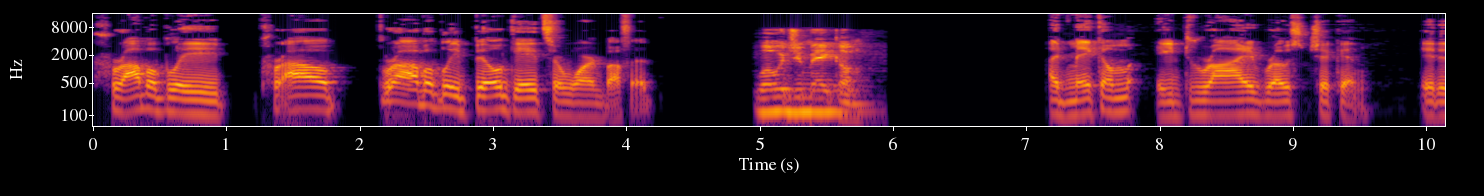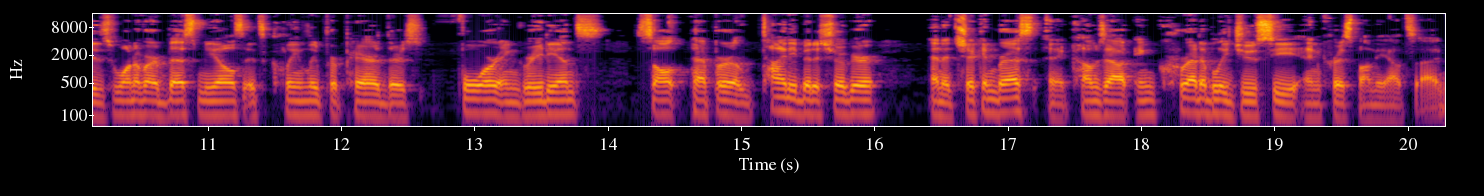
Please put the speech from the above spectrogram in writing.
Probably, prob- probably Bill Gates or Warren Buffett. What would you make them? I'd make them a dry roast chicken it is one of our best meals. It's cleanly prepared. There's four ingredients, salt, pepper, a tiny bit of sugar, and a chicken breast, and it comes out incredibly juicy and crisp on the outside.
